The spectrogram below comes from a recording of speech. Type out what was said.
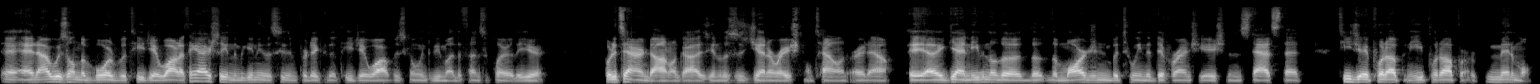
And I was on the board with TJ Watt. I think I actually in the beginning of the season predicted that TJ Watt was going to be my defensive player of the year. But it's Aaron Donald, guys. You know, this is generational talent right now. Again, even though the, the the margin between the differentiation and stats that TJ put up and he put up are minimal.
